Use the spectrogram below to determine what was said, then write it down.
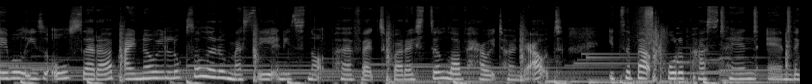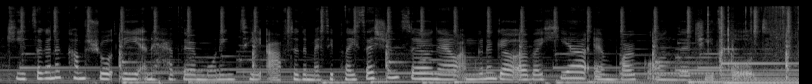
Table is all set up. I know it looks a little messy and it's not perfect, but I still love how it turned out. It's about quarter past 10 and the kids are gonna come shortly and have their morning tea after the messy play session. So now I'm gonna go over here and work on the cheese board.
